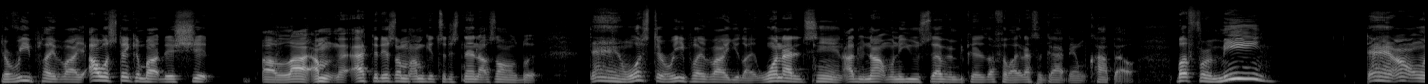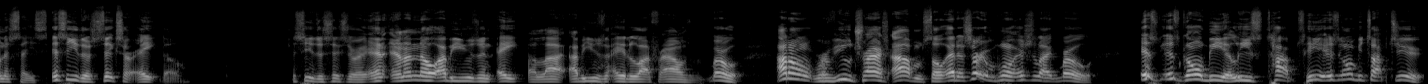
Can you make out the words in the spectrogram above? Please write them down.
The replay value. I was thinking about this shit a lot. I'm after this. I'm, I'm get to the standout songs, but damn, what's the replay value? Like one out of ten. I do not want to use seven because I feel like that's a goddamn cop out. But for me, damn, I don't want to say it's either six or eight though. It's either six or eight, and and I know I be using eight a lot. I be using eight a lot for albums, bro. I don't review trash albums, so at a certain point, it's like, bro, it's it's gonna be at least top tier. It's gonna be top tier.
